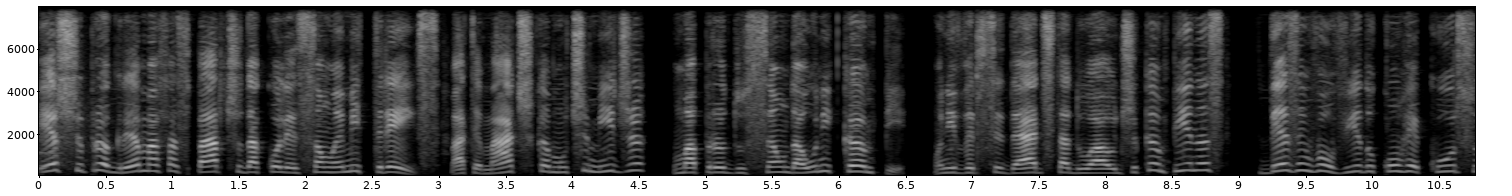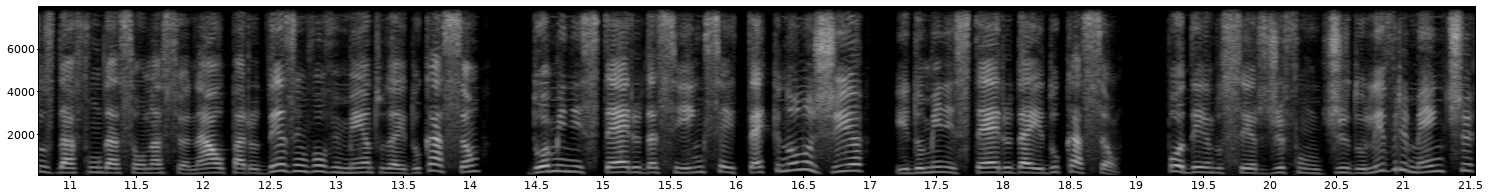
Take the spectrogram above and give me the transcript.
Este programa faz parte da coleção M3, Matemática Multimídia, uma produção da Unicamp, Universidade Estadual de Campinas, desenvolvido com recursos da Fundação Nacional para o Desenvolvimento da Educação, do Ministério da Ciência e Tecnologia e do Ministério da Educação podendo ser difundido livremente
